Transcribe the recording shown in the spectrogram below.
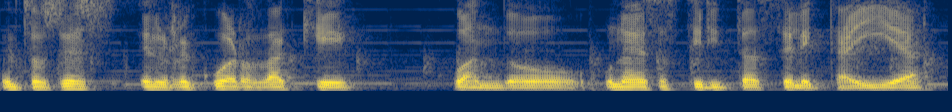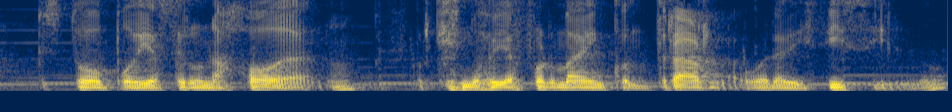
Entonces él recuerda que cuando una de esas tiritas se le caía, pues todo podía ser una joda, ¿no? Porque no había forma de encontrarla o era difícil, ¿no?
